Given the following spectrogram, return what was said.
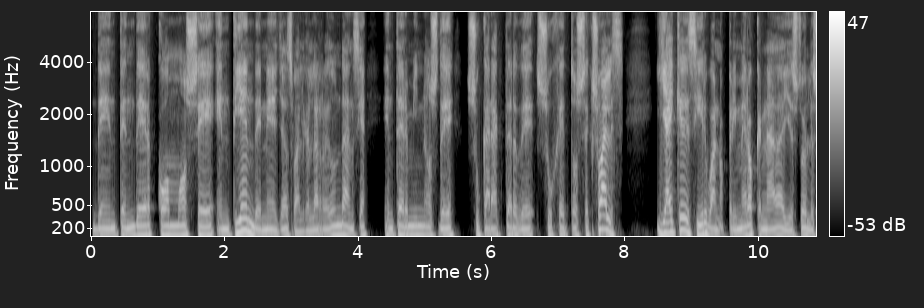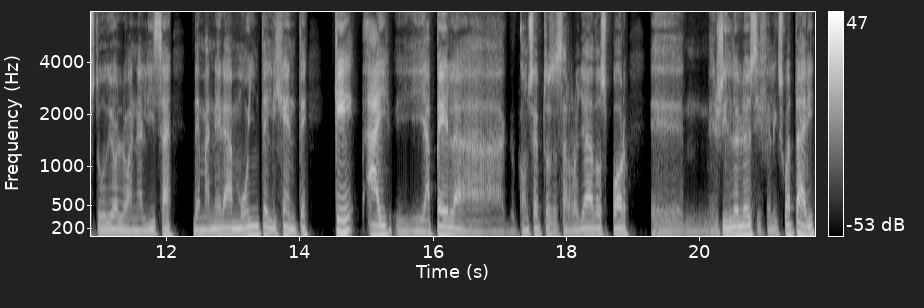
de entender cómo se entienden ellas, valga la redundancia, en términos de su carácter de sujetos sexuales. Y hay que decir, bueno, primero que nada, y esto el estudio lo analiza de manera muy inteligente, que hay, y apela a conceptos desarrollados por eh, Gilles Deleuze y Félix Guattari,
